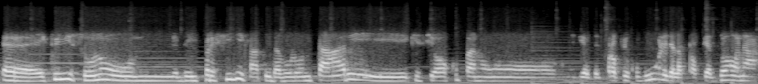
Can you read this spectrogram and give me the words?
eh, e quindi sono mh, dei presidi fatti da volontari che si occupano dire, del proprio comune, della propria zona,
